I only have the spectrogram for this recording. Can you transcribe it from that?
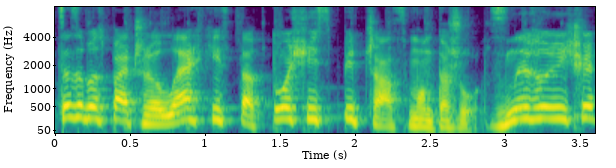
Це забезпечує легкість та точність під час монтажу, знижуючи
